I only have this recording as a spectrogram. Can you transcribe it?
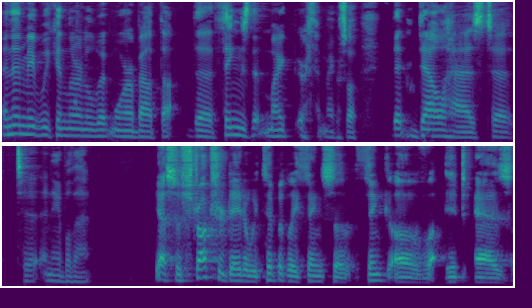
And then maybe we can learn a little bit more about the the things that Microsoft that Dell has to to enable that. Yeah, so structured data, we typically think so think of it as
